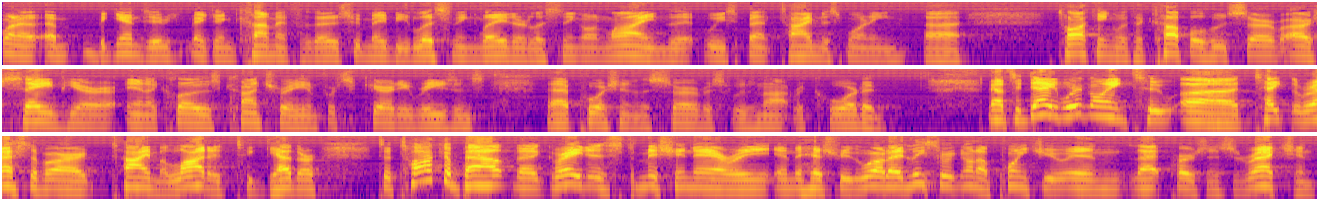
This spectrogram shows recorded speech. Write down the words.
Want to um, begin to make a comment for those who may be listening later, listening online, that we spent time this morning uh, talking with a couple who serve our Savior in a closed country, and for security reasons, that portion of the service was not recorded. Now, today we're going to uh, take the rest of our time allotted together to talk about the greatest missionary in the history of the world. At least we're going to point you in that person's direction.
